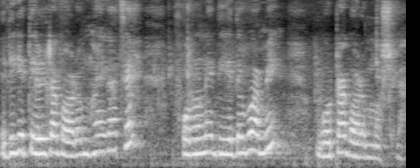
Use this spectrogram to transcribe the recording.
এদিকে তেলটা গরম হয়ে গেছে। ফোড়নে দিয়ে দেবো আমি গোটা গরম মশলা।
